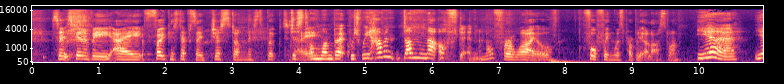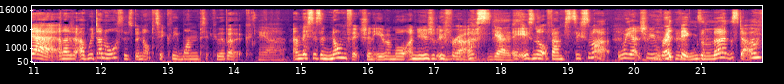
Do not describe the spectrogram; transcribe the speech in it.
so it's going to be a focused episode just on this book today. Just on one book, which we haven't done that often. Not for a while. Fourth Wing was probably our last one. Yeah, yeah, and I, I, we've done authors, but not particularly one particular book. Yeah. And this is a non-fiction, even more unusually for mm, us. Yes. It is not fantasy smut. We actually read things and learned stuff.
